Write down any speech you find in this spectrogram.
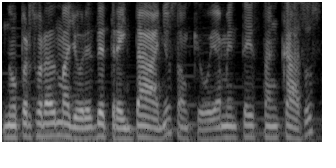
no personas mayores de 30 años, aunque obviamente están casos,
